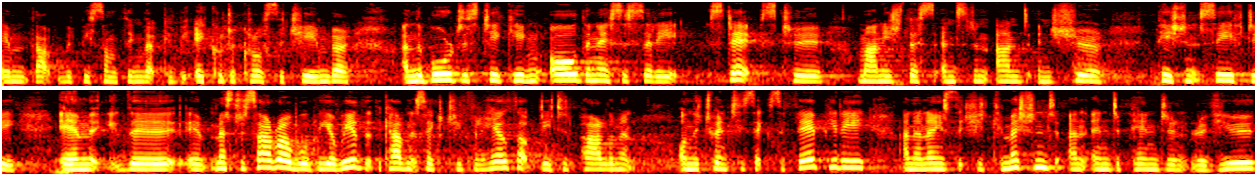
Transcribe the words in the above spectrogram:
um, that would be something that could be echoed across the Chamber. And the Board is taking all the necessary steps to manage this incident and ensure patient safety. Um, the, uh, Mr Sarwell will be aware that the Cabinet Secretary for Health updated Parliament on the 26th of February and announced that she'd commissioned an independent review.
